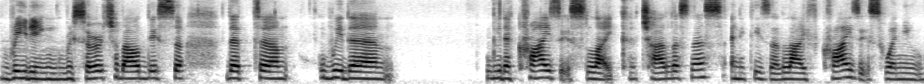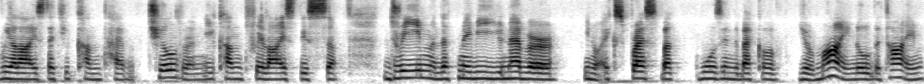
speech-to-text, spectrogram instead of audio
reading research about this, uh, that um, with a with a crisis like childlessness, and it is a life crisis when you realize that you can't have children, you can't realize this uh, dream that maybe you never, you know, expressed but was in the back of your mind all the time,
